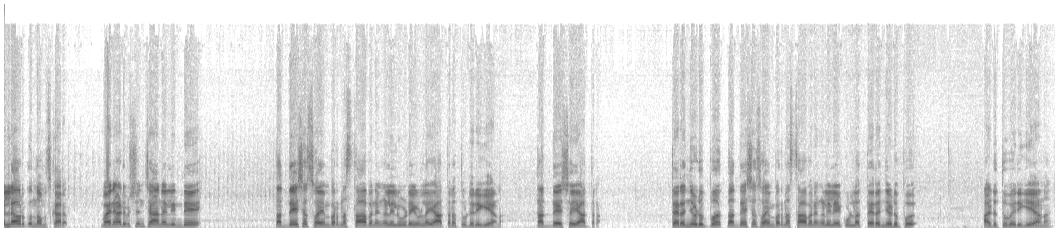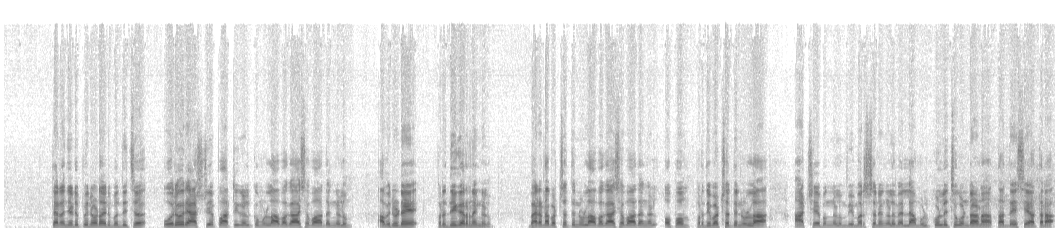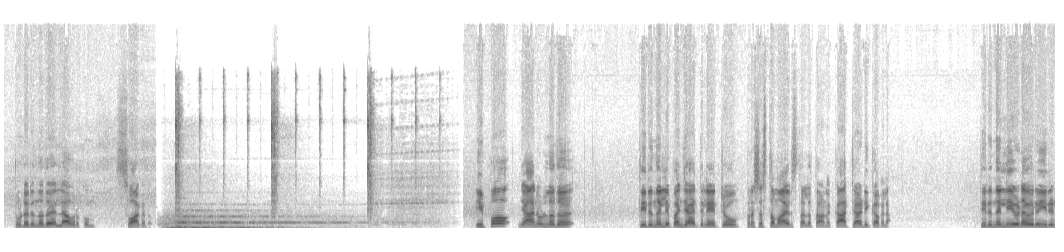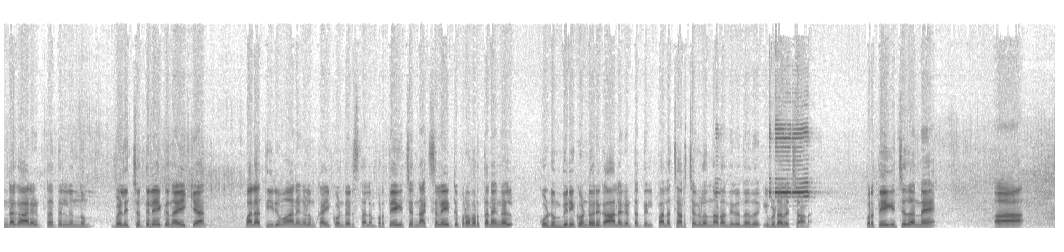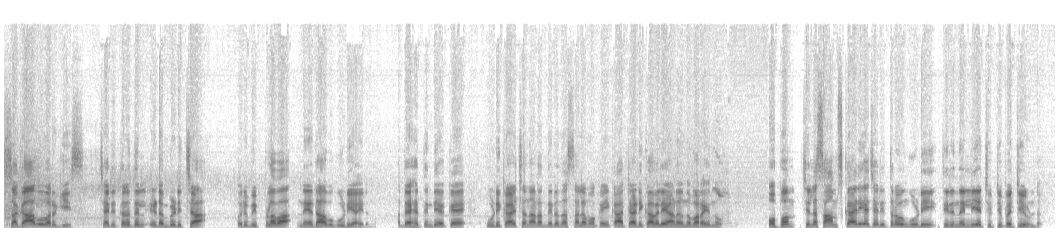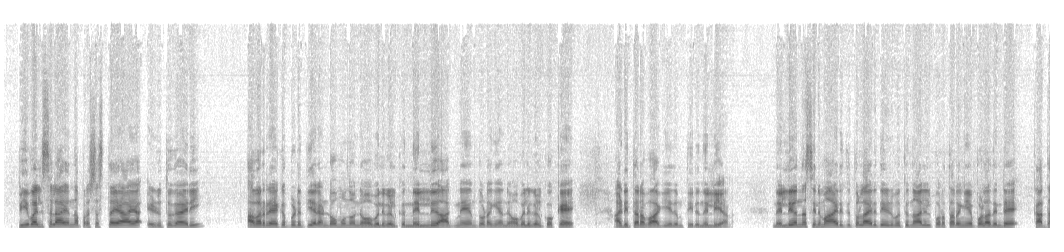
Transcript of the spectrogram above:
എല്ലാവർക്കും നമസ്കാരം. വയനാട് വിഷൻ ചാനലിന്റെ തദ്ദേശ സ്വയംഭരണ സ്ഥാപനങ്ങളിലൂടെയുള്ള യാത്ര തുടരുകയാണ്. തദ്ദേശ യാത്ര. തെരഞ്ഞെടുപ്പ് തദ്ദേശ സ്വയംഭരണ സ്ഥാപനങ്ങളിലേക്കുള്ള തെരഞ്ഞെടുപ്പ് അടുത്തു വരികയാണ്. തെരഞ്ഞെടുപ്പിനോടനുബന്ധിച്ച് ഓരോ രാഷ്ട്രീയ പാർട്ടികൾക്കുമുള്ള അവകാശവാദങ്ങളും അവരുടെ പ്രതികരണങ്ങളും ഭരണപക്ഷത്തിനുള്ള അവകാശവാദങ്ങൾ ഒപ്പം പ്രതിപക്ഷത്തിനുള്ള ആക്ഷേപങ്ങളും വിമർശനങ്ങളും എല്ലാം ഉൾക്കൊള്ളിച്ചുകൊണ്ടാണ് തദ്ദേശയാത്ര തുടരുന്നത്. എല്ലാവർക്കും സ്വാഗതം. ഇപ്പോൾ ഞാനുള്ളത് തിരുനെല്ലി പഞ്ചായത്തിലെ ഏറ്റവും പ്രശസ്തമായ ഒരു സ്ഥലത്താണ് കാറ്റാടി കവല. തിരുനെല്ലിയുടെ ഒരു ഇരുണ്ട കാലഘട്ടത്തിൽ നിന്നും വെളിച്ചത്തിലേക്ക് നയിക്കാൻ പല തീരുമാനങ്ങളും കൈക്കൊണ്ട ഒരു സ്ഥലം. പ്രത്യേകിച്ച് നക്സലൈറ്റ് പ്രവർത്തനങ്ങൾ കൊടുമ്പിരി കൊണ്ട ഒരു കാലഘട്ടത്തിൽ പല ചർച്ചകളും നടന്നിരുന്നത് ഇവിടെ വെച്ചാണ്. പ്രത്യേകിച്ച് തന്നെ സഖാവ് വർഗീസ് ചരിത്രത്തിൽ ഇടം പിടിച്ച ഒരു വിപ്ലവ നേതാവ് കൂടിയായിരുന്നു. അദ്ദേഹത്തിന്റെയൊക്കെ കൂടിക്കാഴ്ച നടന്നിരുന്ന സ്ഥലമൊക്കെ ഈ കാറ്റാടിക്കവലയാണ് എന്ന് പറയുന്നു. ഒപ്പം ചില സാംസ്കാരിക ചരിത്രവും കൂടി തിരുനെല്ലിയെ ചുറ്റിപ്പറ്റിയുണ്ട്. പി വത്സല എന്ന പ്രശസ്തയായ എഴുത്തുകാരി അവർ രേഖപ്പെടുത്തിയ രണ്ടോ മൂന്നോ നോവലുകൾക്ക് നെല്ല് ആഗ്നേയം തുടങ്ങിയ നോവലുകൾക്കൊക്കെ അടിത്തറ പാകിയതും തിരുനെല്ലിയാണ്. നെല്ല് എന്ന സിനിമ ആയിരത്തി തൊള്ളായിരത്തി എഴുപത്തിനാലിൽ പുറത്തിറങ്ങിയപ്പോൾ അതിന്റെ കഥ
